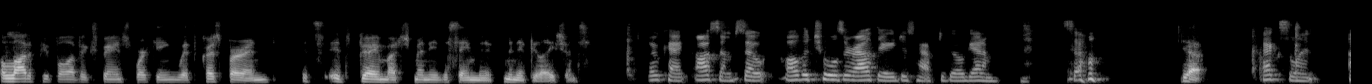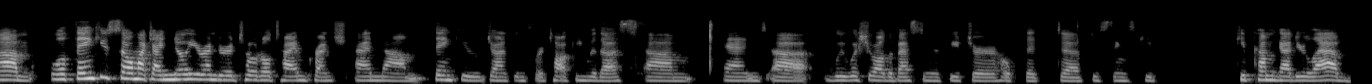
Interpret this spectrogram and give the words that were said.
a lot of people have experience working with CRISPR, and it's it's very much many of the same manipulations. Okay, awesome. So all the tools are out there. You just have to go get them. So. Yeah. Excellent. Um, well, thank you so much. I know you're under a total time crunch and, um, thank you, Jonathan, for talking with us. Um, and, uh, we wish you all the best in the future. Hope that, uh, just things keep, keep coming out of your lab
